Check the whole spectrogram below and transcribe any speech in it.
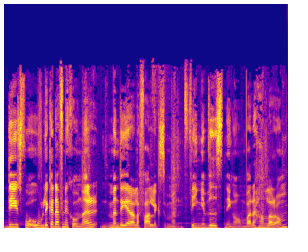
Det är ju två olika definitioner, men det är i alla fall liksom en fingervisning om vad det handlar om.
